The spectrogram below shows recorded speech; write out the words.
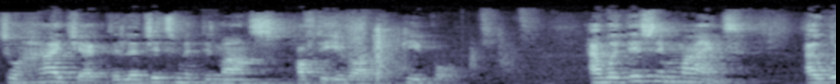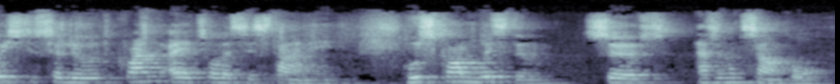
to hijack the legitimate demands of the Iraqi people. And with this in mind, I wish to salute Grand Ayatollah Sistani, whose calm wisdom serves as an example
